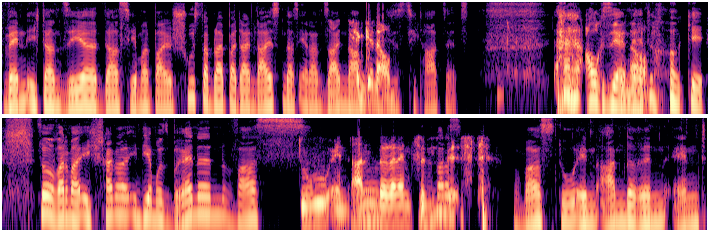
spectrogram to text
wenn ich dann sehe, dass jemand bei Schuster bleibt bei deinen Leisten, dass er dann seinen Namen genau. in dieses Zitat setzt. auch sehr genau. nett. Okay. So, warte mal, ich schreibe mal, in dir muss brennen, was du in anderen äh, entzünden willst. Was du in anderen entzünden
